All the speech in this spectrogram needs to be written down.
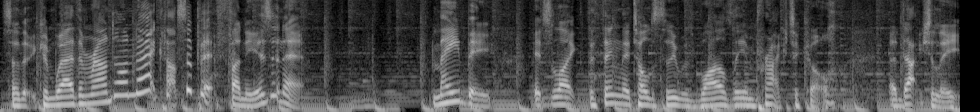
so that we can wear them around our neck? That's a bit funny, isn't it? Maybe it's like the thing they told us to do was wildly impractical. And actually,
